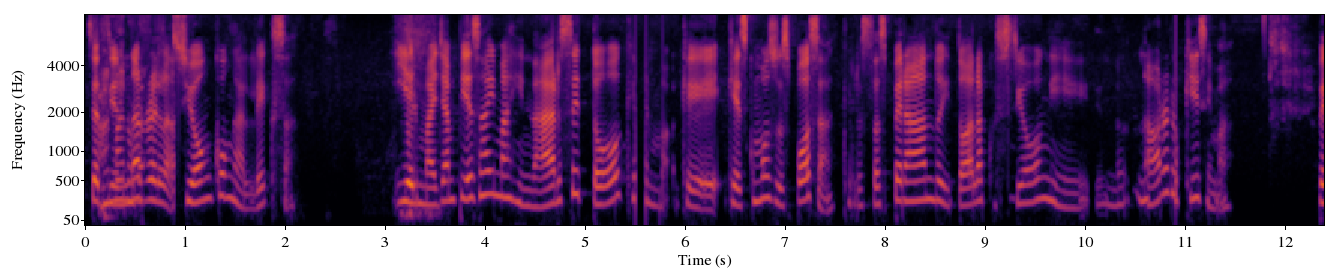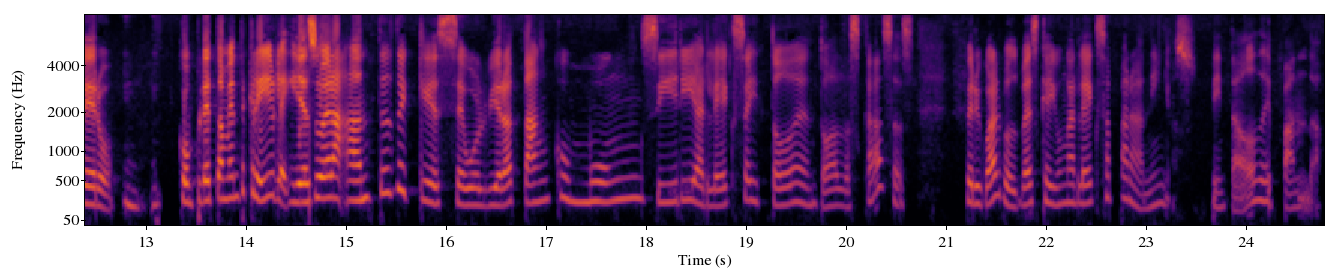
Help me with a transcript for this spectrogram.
Se tiene una relación con Alexa. Y el Mae ya empieza a imaginarse todo que, que, que, es como su esposa, que lo está esperando y toda la cuestión y no ahora loquísima. pero completamente creíble. Y eso era antes de que se volviera tan común Siri, Alexa y todo en todas las casas. Pero igual, vos ves que hay un Alexa para niños, pintado de panda,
